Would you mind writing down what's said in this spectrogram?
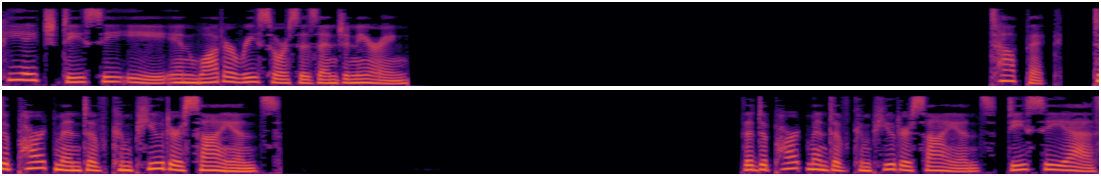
PhD in Water Resources Engineering Topic: Department of Computer Science. The Department of Computer Science (DCS)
